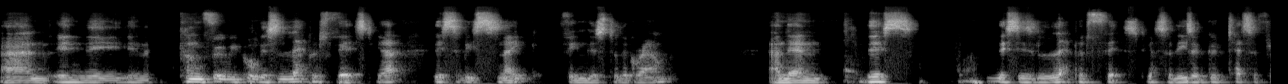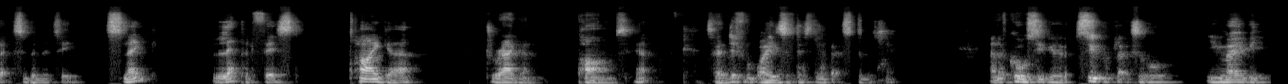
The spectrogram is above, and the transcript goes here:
And in the in the kung fu, we call this leopard fist. Yeah, this would be snake, fingers to the ground, and then this this is leopard fist. Yeah? So these are good tests of flexibility. Snake, leopard fist, tiger, dragon, palms. Yeah. So different ways of testing flexibility. And of course, if you're super flexible, you may be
